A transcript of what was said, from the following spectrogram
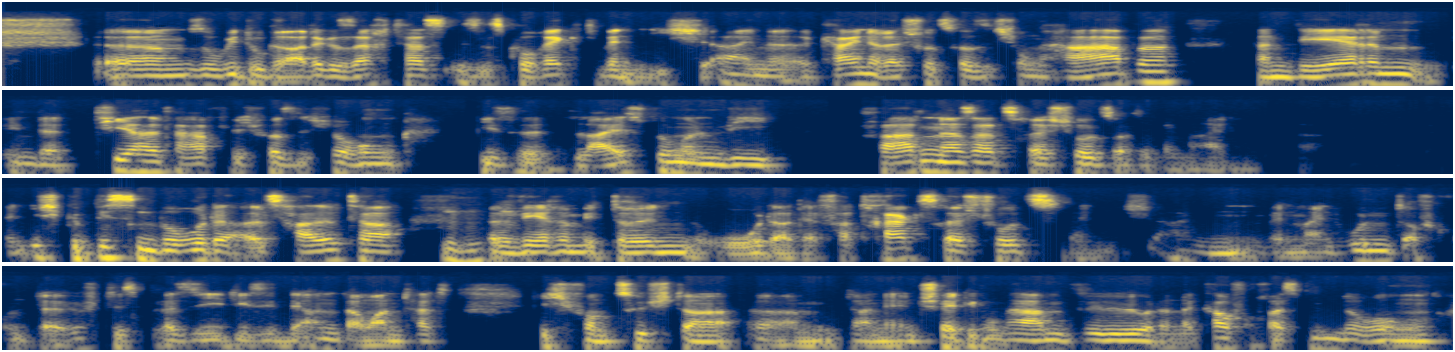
ähm, so wie du gerade gesagt hast, ist es korrekt, wenn ich eine, keine Rechtsschutzversicherung habe, dann wären in der Tierhalterhaftpflichtversicherung diese Leistungen wie Schadenersatzrechtsschutz, also wenn ein wenn ich gebissen wurde als Halter, mhm. äh, wäre mit drin oder der Vertragsrechtsschutz, wenn, ich einen, wenn mein Hund aufgrund der Hüftdysplasie, die sie andauernd hat, ich vom Züchter ähm, da eine Entschädigung haben will oder eine Kaufpreisminderung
